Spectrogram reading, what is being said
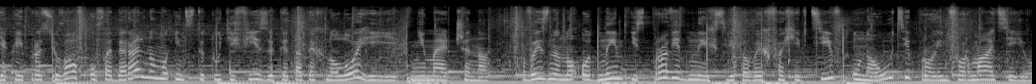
який працював у Федеральному інституті фізики та технології Німеччина, визнано одним із провідних світових фахівців у науці про інформацію.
